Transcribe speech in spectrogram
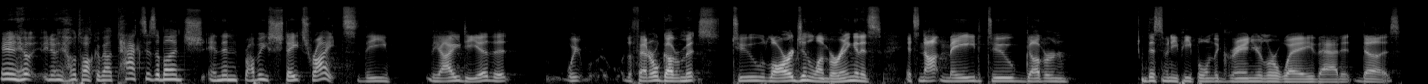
And he'll you know he'll talk about taxes a bunch, and then probably states' rights. The the idea that we the federal government's too large and lumbering, and it's it's not made to govern this many people in the granular way that it does.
